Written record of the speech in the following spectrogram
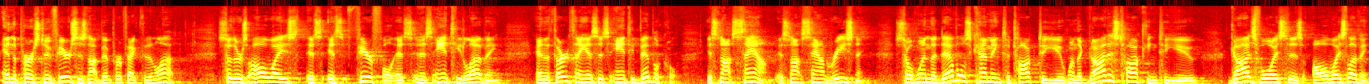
And the person who fears has not been perfected in love. So there's always, it's, it's fearful, it's, and it's anti loving. And the third thing is it's anti biblical. It's not sound, it's not sound reasoning. So when the devil's coming to talk to you, when the God is talking to you, God's voice is always loving.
